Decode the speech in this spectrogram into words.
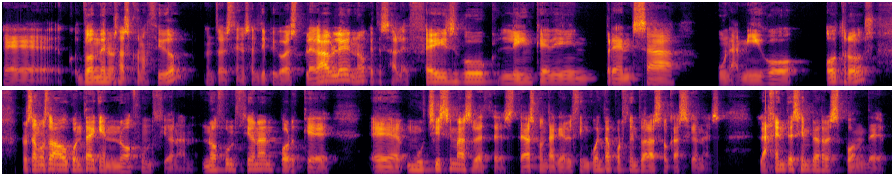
eh, ¿Dónde nos has conocido? Entonces tienes el típico desplegable, ¿no? Que te sale Facebook, LinkedIn, prensa, un amigo, otros. Nos hemos dado cuenta de que no funcionan. No funcionan porque eh, muchísimas veces te das cuenta que en el 50% de las ocasiones la gente siempre responde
